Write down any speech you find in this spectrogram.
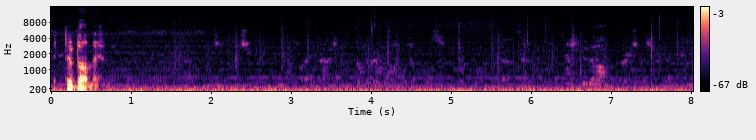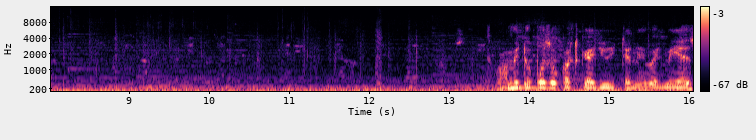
Mit tudom Valami dobozokat kell gyűjteni, vagy mi ez?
